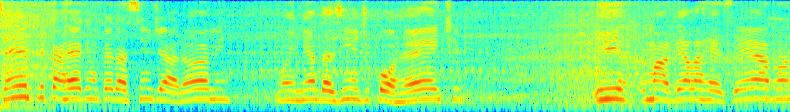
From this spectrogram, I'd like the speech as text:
Sempre carreguem um pedacinho de arame, uma emendazinha de corrente e uma vela reserva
